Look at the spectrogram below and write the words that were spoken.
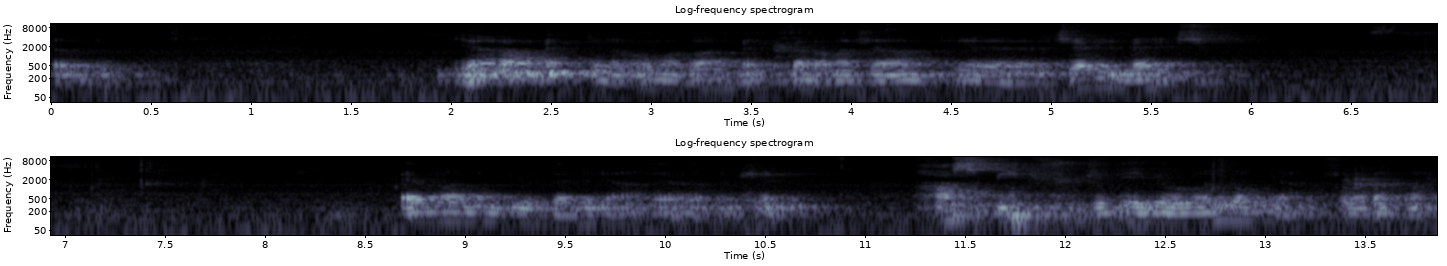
öldü. Ya rahmetli ona rahmetler anacağım e, Cemil Meriç. Evladım diyor dedi yani evladım şimdi hasbi düşünce diye bir olay yok yani kusura bakmayın.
